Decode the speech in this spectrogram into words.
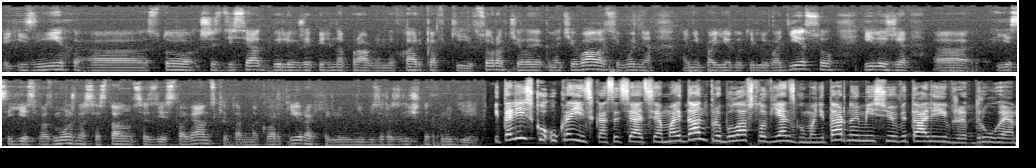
из них э, 160 были уже перенаправлены в Харьков, Киев. 40 человек ночевало, сегодня они поедут или в Одессу, или же, э, если есть возможность, останутся здесь в Славянске, там на квартирах или у небезразличных людей. Італійсько-українська асоціація «Майдан» прибула в Слов'янськ гуманітарною місією в Італії вже вдруге.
